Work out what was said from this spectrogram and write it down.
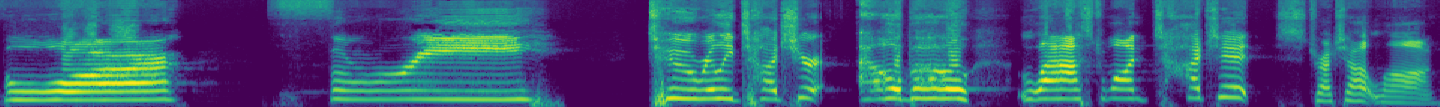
4, 3, 2. Really touch your elbow. Last one, touch it. Stretch out long.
